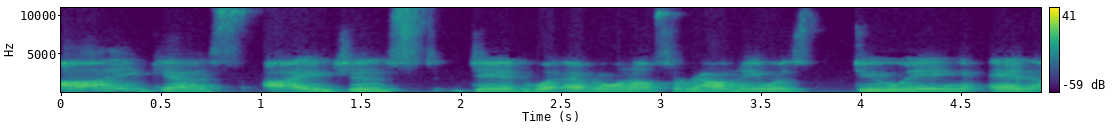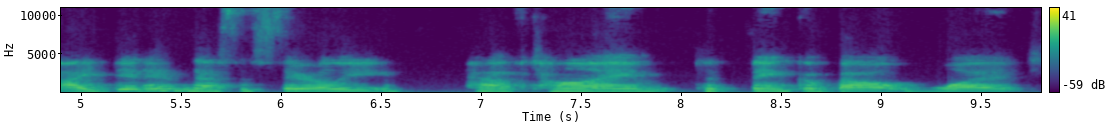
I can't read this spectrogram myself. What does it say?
I guess I just did what everyone else around me was doing, and I didn't necessarily have time to think about what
